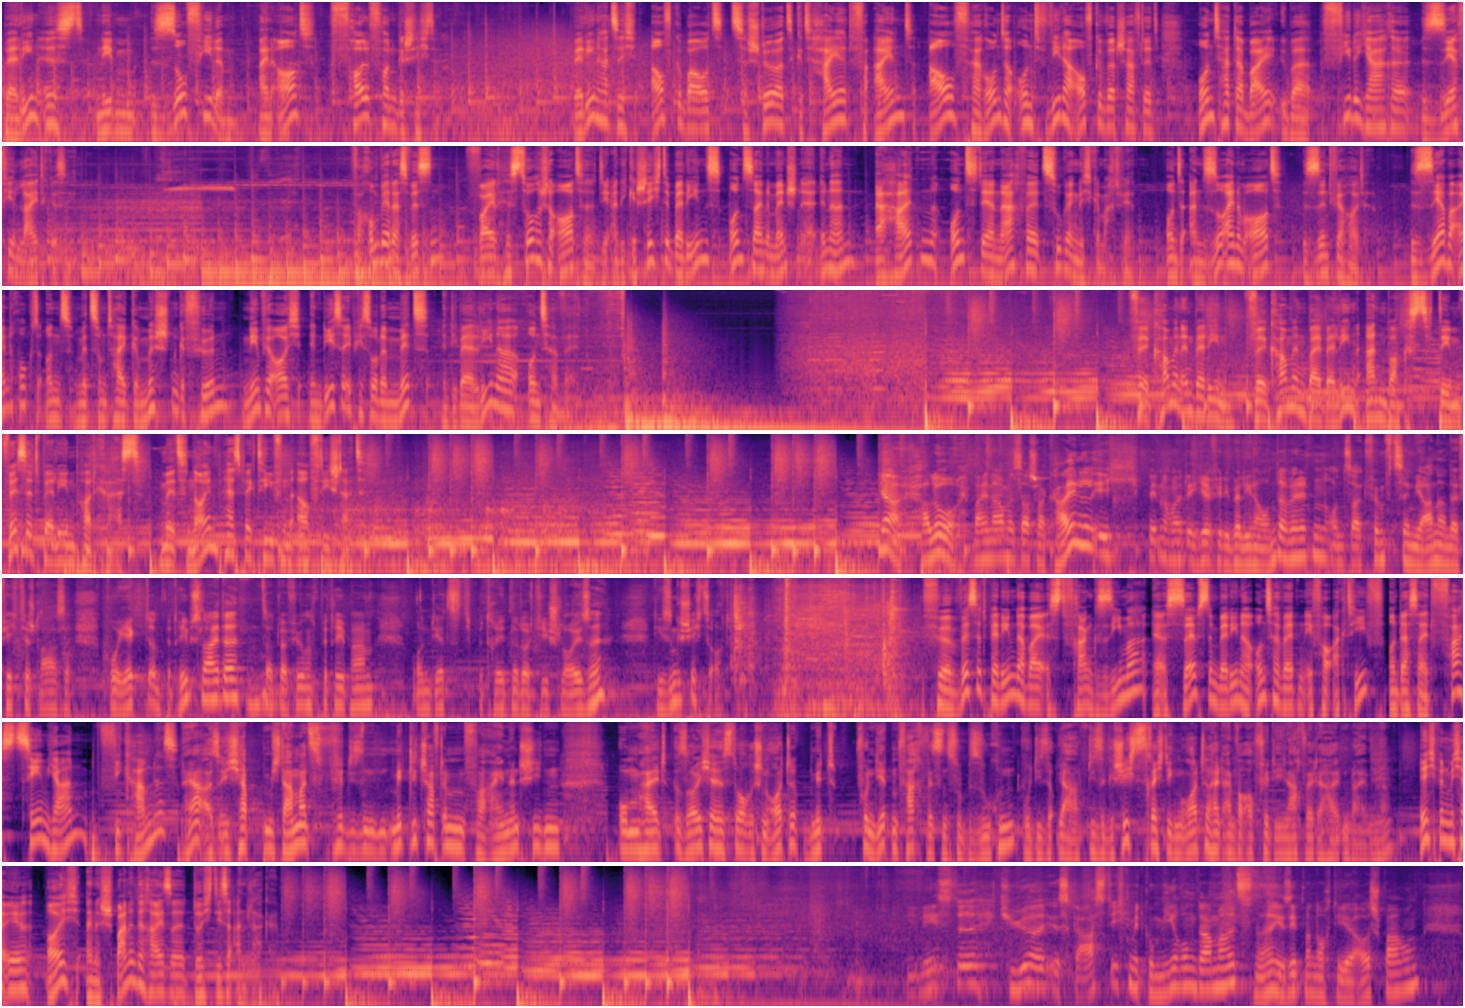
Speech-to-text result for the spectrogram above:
Berlin ist neben so vielem ein Ort voll von Geschichte. Berlin hat sich aufgebaut, zerstört, geteilt, vereint, auf, herunter und wieder aufgewirtschaftet und hat dabei über viele Jahre sehr viel Leid gesehen. Warum wir das wissen? Weil historische Orte, die an die Geschichte Berlins und seine Menschen erinnern, erhalten und der Nachwelt zugänglich gemacht werden. Und an so einem Ort sind wir heute. Sehr beeindruckt und mit zum Teil gemischten Gefühlen nehmen wir euch in dieser Episode mit in die Berliner Unterwelt. Willkommen in Berlin. Willkommen bei Berlin Unboxed, dem Visit Berlin Podcast mit neuen Perspektiven auf die Stadt. Ja, hallo, mein Name ist Sascha Keil. Ich bin heute hier für die Berliner Unterwelten und seit 15 Jahren an der Fichtestraße Projekt- und Betriebsleiter, seit wir Führungsbetrieb haben. Und jetzt betreten wir durch die Schleuse diesen Geschichtsort. Für Visit Berlin dabei ist Frank Siemer. Er ist selbst im Berliner Unterwelten e.V. aktiv und das seit fast zehn Jahren. Wie kam das? Naja, also ich habe mich damals für diese Mitgliedschaft im Verein entschieden, um halt solche historischen Orte mit fundiertem Fachwissen zu besuchen, wo diese, ja, diese geschichtsträchtigen Orte halt einfach auch für die Nachwelt erhalten bleiben. Ne? Ich bin Michael, euch eine spannende Reise durch diese Anlage. Nächste Tür ist gasdicht mit Gummierung damals. Ne, hier sieht man noch die Aussparung.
